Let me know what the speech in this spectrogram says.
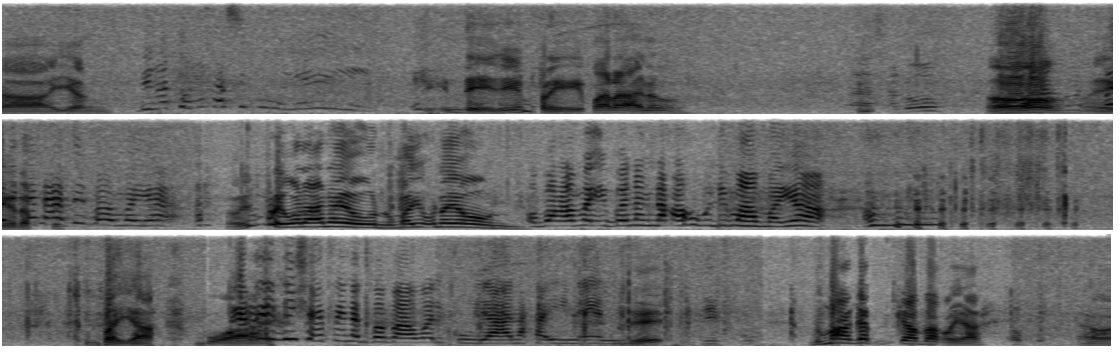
Sayang. Binato mo. Hindi, siyempre, para ano. Ah, sa loob. Oo, Balikan mahirap. natin mamaya. Oh, siyempre, wala na yun. Lumayo na yun. O baka may iba nang nakahuli mamaya. Baya, Pero buhay. hindi siya pinagbabawal, kuya, nakainin. Hindi. Hindi po. Dumagat ka ba, kuya? Opo. Oo,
